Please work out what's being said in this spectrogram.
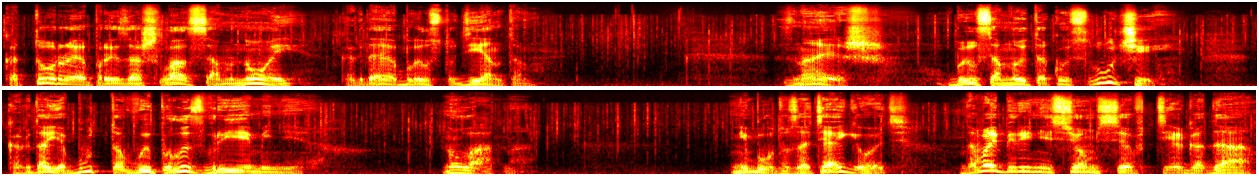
которая произошла со мной, когда я был студентом. Знаешь, был со мной такой случай, когда я будто выпал из времени. Ну ладно, не буду затягивать. Давай перенесемся в те года,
